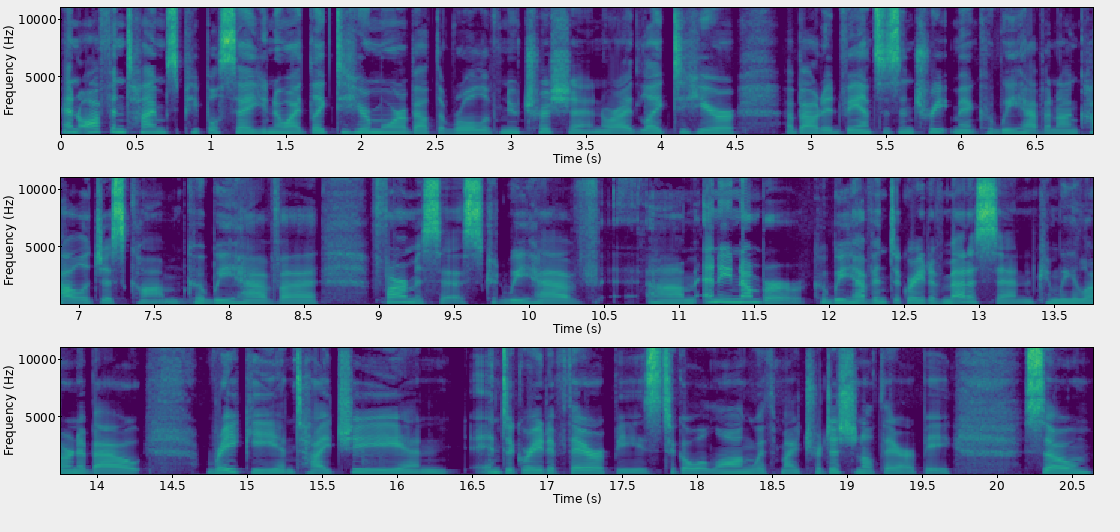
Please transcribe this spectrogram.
And oftentimes people say, you know, I'd like to hear more about the role of nutrition or I'd like to hear about advances in treatment. Could we have an oncologist come? Could we have a pharmacist? Could we have um, any number? Could we have integrative medicine? Can we learn about Reiki and Tai Chi and integrative therapies to go along with my traditional therapy? So,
